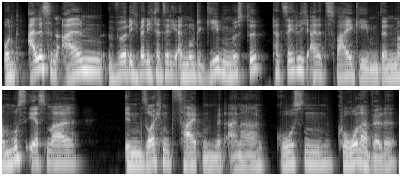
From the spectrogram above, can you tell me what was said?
Und alles in allem würde ich, wenn ich tatsächlich eine Note geben müsste, tatsächlich eine 2 geben. Denn man muss erstmal in solchen Zeiten mit einer großen Corona-Welle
